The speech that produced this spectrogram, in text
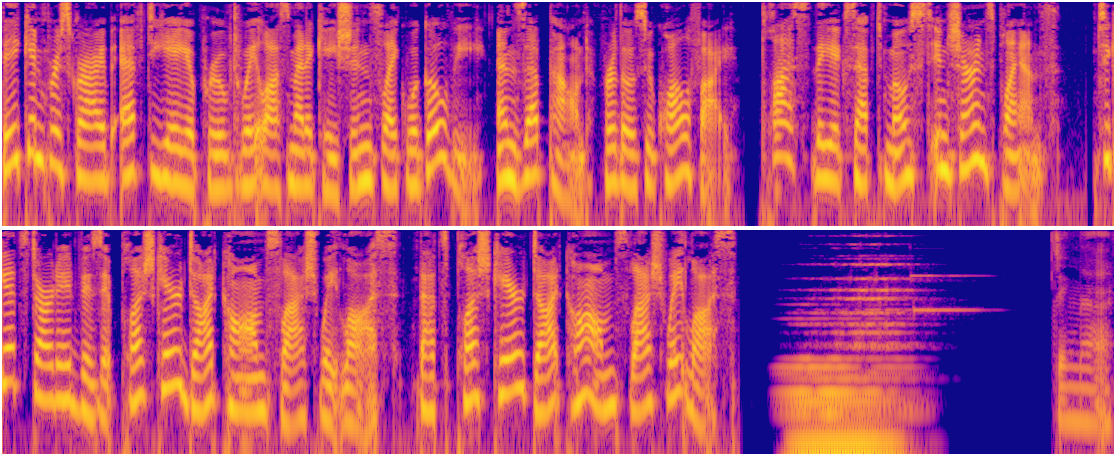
They can prescribe FDA-approved weight loss medications like Wegovy and Zepbound for those who qualify. Plus, they accept most insurance plans. To get started, visit plushcare.com slash weight loss. That's plushcare.com slash weight loss. There.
